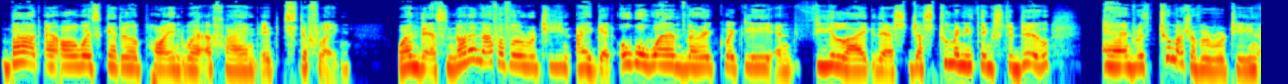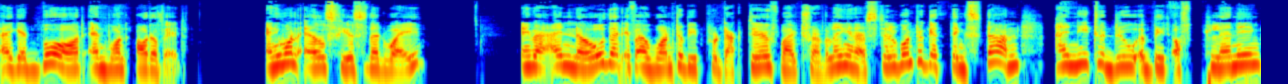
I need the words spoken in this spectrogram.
but I always get to a point where I find it stifling. When there's not enough of a routine, I get overwhelmed very quickly and feel like there's just too many things to do. And with too much of a routine, I get bored and want out of it. Anyone else feels that way? Anyway, I know that if I want to be productive while traveling and I still want to get things done, I need to do a bit of planning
